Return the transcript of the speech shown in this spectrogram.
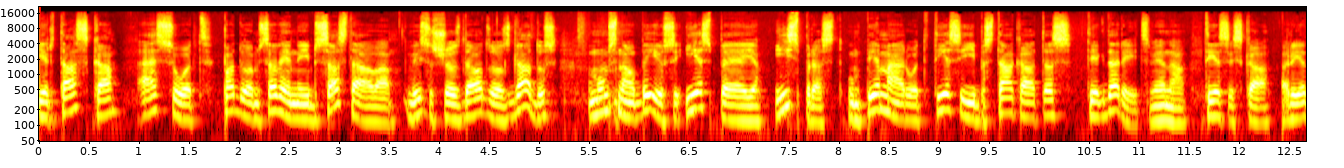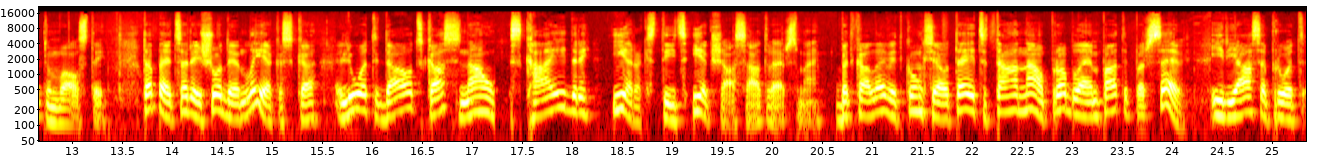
ir tas, ka esot Padomju Savienības sastāvā visus šos daudzos gadus, mums nav bijusi iespēja izprast un piemērot tiesības tā, kā tas tiek darīts vienā tiesiskā rietumvalstī. Tāpēc arī šodien liekas, ka ļoti daudz kas nav skaidri ierakstīts iekšā satvērsmē. Bet, kā Levita kungs jau teica, tā nav problēma pati pati par sevi. Ir jāsaprot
